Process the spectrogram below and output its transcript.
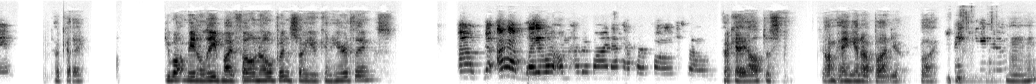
in. okay. Do you want me to leave my phone open so you can hear things? Um, no, I have Layla on the other line. I have her phone, so Okay, I'll just, I'm hanging up on you. Bye. thank you. Mhm.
